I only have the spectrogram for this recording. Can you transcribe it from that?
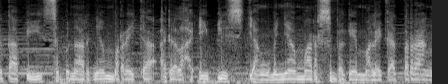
tetapi sebenarnya mereka adalah iblis yang menyamar sebagai malaikat terang.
